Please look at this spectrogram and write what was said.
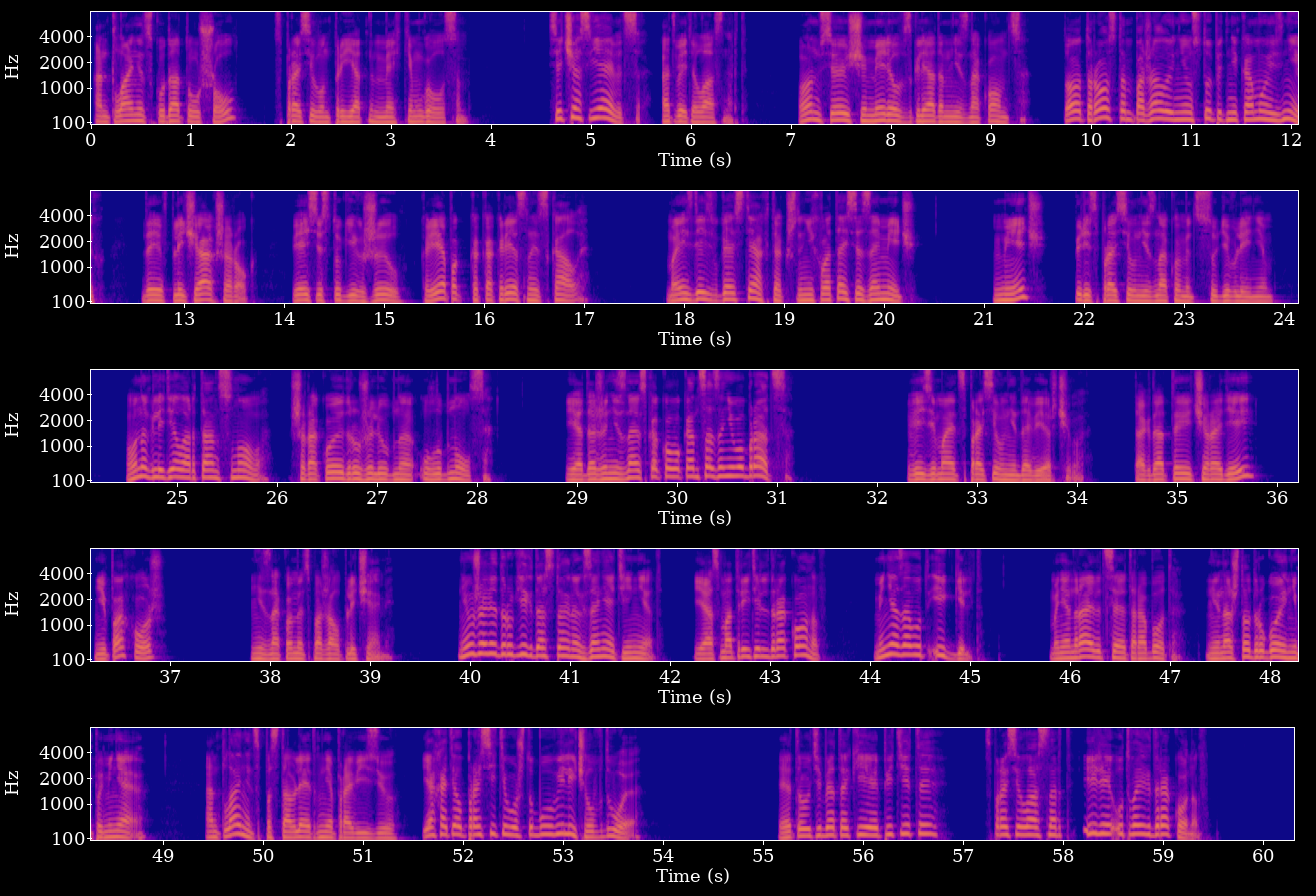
«Антланец куда-то ушел?» — спросил он приятным мягким голосом. «Сейчас явится», — ответил Аснард. Он все еще мерил взглядом незнакомца. Тот ростом, пожалуй, не уступит никому из них, да и в плечах широк, весь из тугих жил, крепок, как окрестные скалы. Мы здесь в гостях, так что не хватайся за меч». «Меч?» — переспросил незнакомец с удивлением. Он оглядел Артан снова, широко и дружелюбно улыбнулся. «Я даже не знаю, с какого конца за него браться». Визимайт спросил недоверчиво. Тогда ты чародей? Не похож. Незнакомец пожал плечами. Неужели других достойных занятий нет? Я смотритель драконов. Меня зовут Иггельд. Мне нравится эта работа. Ни на что другое не поменяю. Антланец поставляет мне провизию. Я хотел просить его, чтобы увеличил вдвое. «Это у тебя такие аппетиты?» — спросил Аснард. «Или у твоих драконов?»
